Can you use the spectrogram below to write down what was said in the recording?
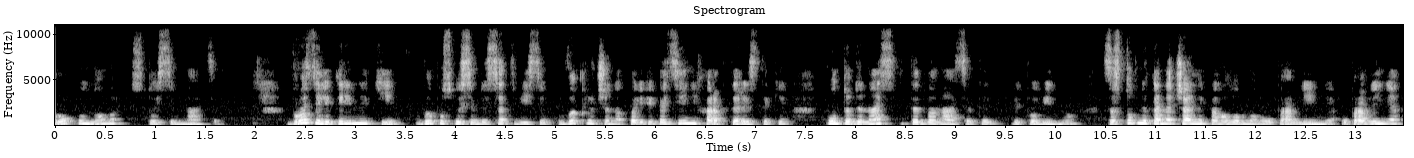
року номер 117. В розділі Керівники випуску 78 виключено кваліфікаційні характеристики пункт 11 та 12 відповідно заступника начальника головного управління, управління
